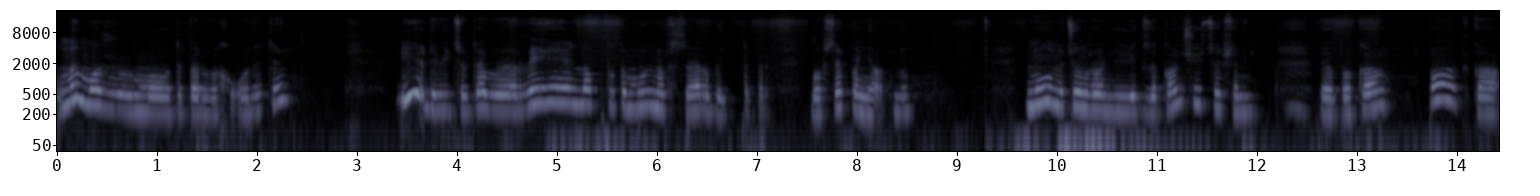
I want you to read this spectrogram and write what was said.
Ми можемо тепер виходити. І дивіться, в тебе ринок, тут можна все робити тепер, бо все понятно. Ну, на цьому ролик закінчується. Всім е, пока. Пока.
